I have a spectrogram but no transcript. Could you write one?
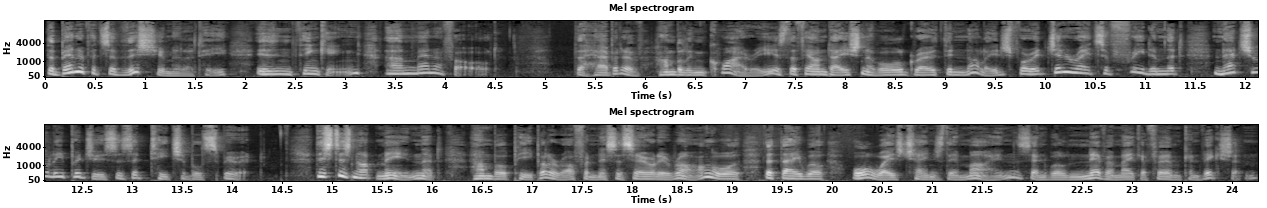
The benefits of this humility in thinking are manifold. The habit of humble inquiry is the foundation of all growth in knowledge, for it generates a freedom that naturally produces a teachable spirit. This does not mean that humble people are often necessarily wrong, or that they will always change their minds and will never make a firm conviction.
